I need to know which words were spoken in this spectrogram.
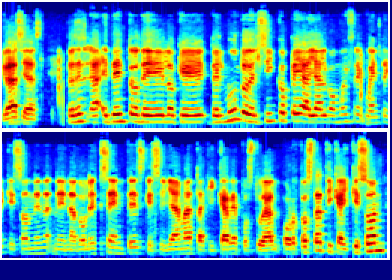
Gracias. Entonces, ah, dentro de lo que del mundo del síncope hay algo muy frecuente que son en, adolescentes que se llama taquicardia postural ortostática y que son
